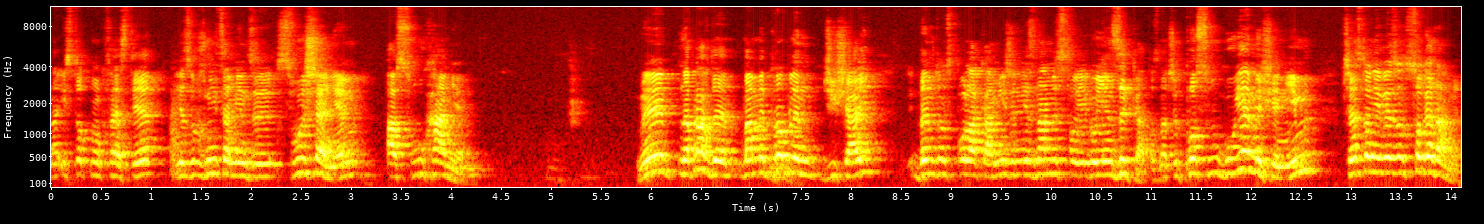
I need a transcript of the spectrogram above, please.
na istotną kwestię. Jest różnica między słyszeniem a słuchaniem. My naprawdę mamy problem dzisiaj, będąc Polakami, że nie znamy swojego języka. To znaczy posługujemy się nim, często nie wiedząc, co gadamy.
